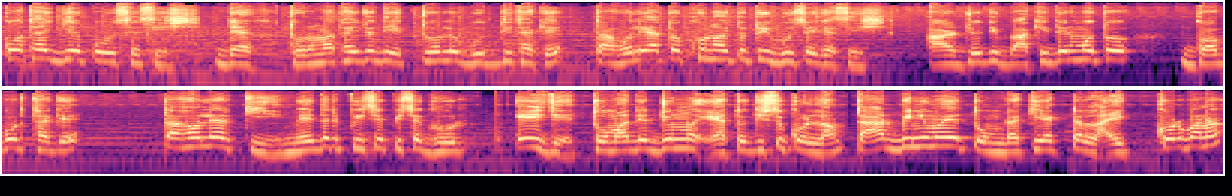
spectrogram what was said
কোথায় গিয়ে পৌঁছেছিস? দেখ, তোর মাথায় যদি একটু হলেও বুদ্ধি থাকে, তাহলে এতক্ষণ হয়তো তুই বুঝে গেছিস। আর যদি বাকিদের মতো গবর থাকে, তাহলে আর কি? মেয়েদের পিছে পিছে ঘুর। এই যে, তোমাদের জন্য এত কিছু করলাম, তার বিনিময়ে তোমরা কি একটা লাইক করবা না?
